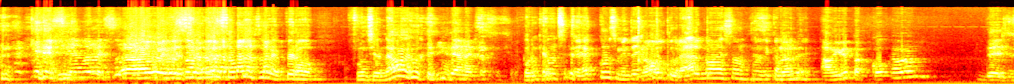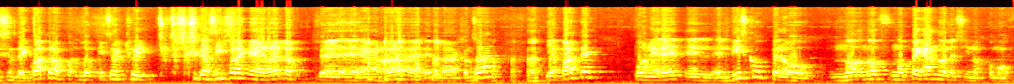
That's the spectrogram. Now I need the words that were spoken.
Que decía no le Ah, güey, Eso no le soplas, güey, pero funcionaba, Sí, güey. de neta, sí, sí. Porque Era conocimiento No. cultural, ¿no? Eso, básicamente. a mí me tocó, cabrón, del 64, lo que hizo el Chuy, así para que agarrara la, eh, agarrara la consola. Y aparte, poner el, el- el disco, pero no, no, no pegándole, sino como,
